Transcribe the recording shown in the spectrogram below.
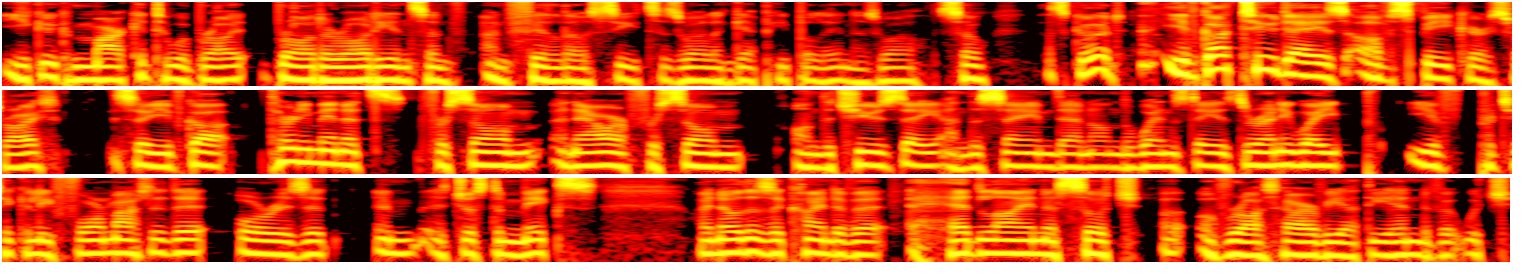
you can market to a broad, broader audience and and fill those seats as well and get people in as well. So that's good. You've got two days of speakers, right? So you've got 30 minutes for some, an hour for some on the Tuesday, and the same then on the Wednesday. Is there any way you've particularly formatted it, or is it um, just a mix? I know there's a kind of a, a headline as such uh, of Ross Harvey at the end of it, which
